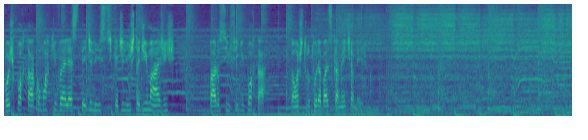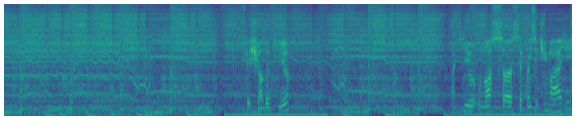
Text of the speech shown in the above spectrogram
vou exportar como arquivo LST de list, que é de lista de imagens para o Sinfig importar. Então a estrutura é basicamente a mesma. Fechando aqui, aqui o nossa sequência de imagens,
